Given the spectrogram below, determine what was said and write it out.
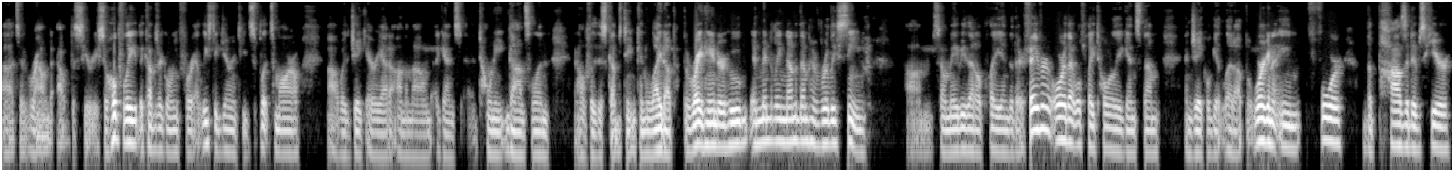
uh, to round out the series. So hopefully the Cubs are going for at least a guaranteed split tomorrow uh, with Jake Arrieta on the mound against uh, Tony Gonsolin. And hopefully this Cubs team can light up the right-hander who admittedly none of them have really seen. Um, so maybe that'll play into their favor or that will play totally against them and Jake will get lit up. But we're going to aim for the positives here.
